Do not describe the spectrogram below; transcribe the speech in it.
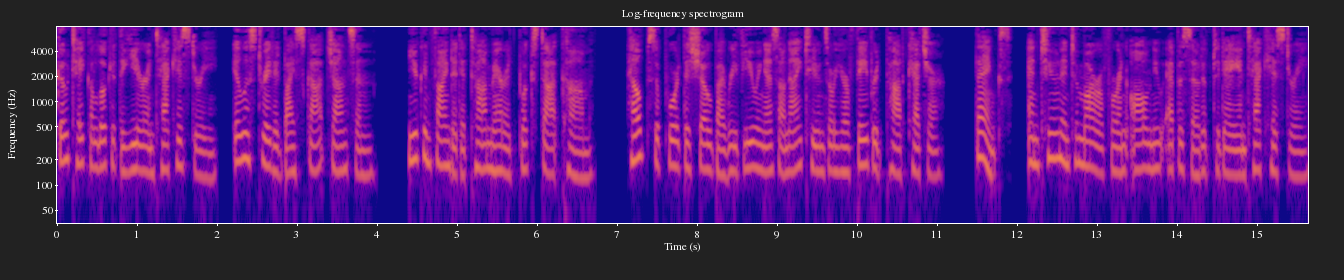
go take a look at the year in tech history, illustrated by Scott Johnson. You can find it at tommerrittbooks.com. Help support the show by reviewing us on iTunes or your favorite podcatcher. Thanks, and tune in tomorrow for an all new episode of Today in Tech History.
